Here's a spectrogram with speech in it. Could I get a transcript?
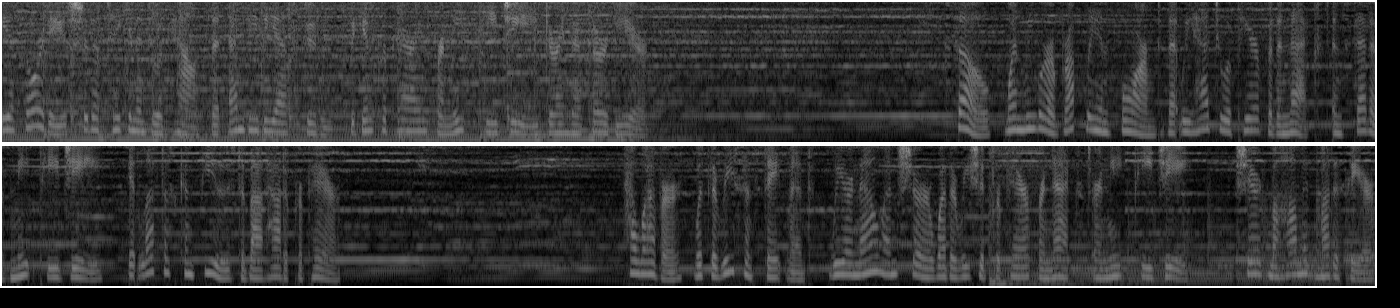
The authorities should have taken into account that MBBS students begin preparing for NEET PG during their third year. So, when we were abruptly informed that we had to appear for the next instead of NEET PG, it left us confused about how to prepare. However, with the recent statement, we are now unsure whether we should prepare for next or NEET PG, shared Muhammad Mudassir,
